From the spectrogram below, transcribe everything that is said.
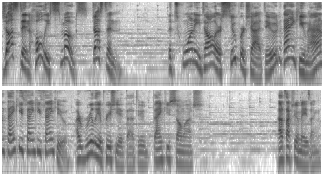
Justin holy smokes. Justin the $20 super chat dude. Thank you man. Thank you thank you thank you. I really appreciate that dude. Thank you so much. That's actually amazing.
